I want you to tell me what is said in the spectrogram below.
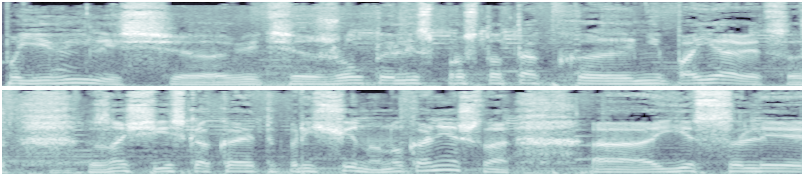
появились, ведь желтый лист просто так э, не появится, значит, есть какая-то причина. Ну, конечно, э, если,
